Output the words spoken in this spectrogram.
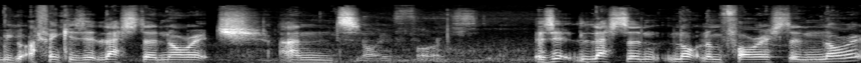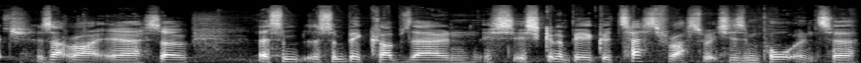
we got I think is it Leicester, Norwich, and Nottingham Forest. Is it Leicester, Nottingham Forest, and Norwich? Is that right? Yeah. So there's some there's some big clubs there, and it's it's going to be a good test for us, which is important to.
